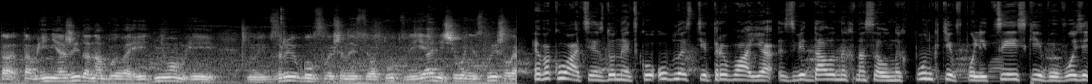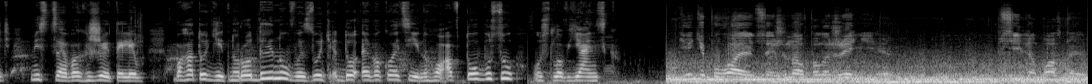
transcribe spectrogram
та- там и неожиданно было, и днем, и, ну, и взрыв был слышен, и все. Тут я ничего не слышал. Евакуація з Донецької області триває. З віддалених населених пунктів поліцейські вивозять місцевих жителів. Багатодітну родину везуть до евакуаційного автобусу у Слов'янськ. Дети пугаются, жена в положении, сильно бахкают.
